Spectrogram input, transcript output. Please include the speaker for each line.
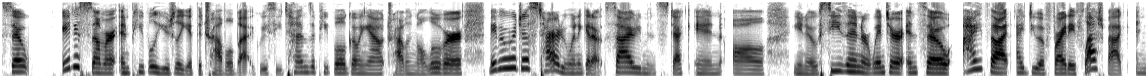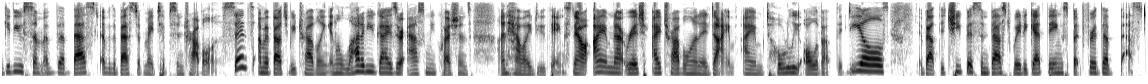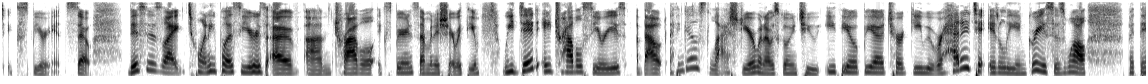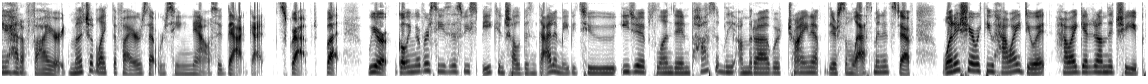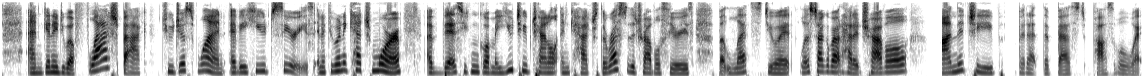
Speaker 1: So, it is summer and people usually get the travel bug. We see tons of people going out, traveling all over. Maybe we're just tired. We want to get outside. We've been stuck in all, you know, season or winter. And so I thought I'd do a Friday flashback and give you some of the best of the best of my tips in travel since I'm about to be traveling. And a lot of you guys are asking me questions on how I do things. Now, I am not rich. I travel on a dime. I am totally all about the deals, about the cheapest and best way to get things, but for the best experience. So this is like 20 plus years of um, travel experience I'm going to share with you. We did a travel series about, I think it was last year when I was going to Ethiopia, Turkey. We were headed to Italy and Greece as well, but they had a fire, much of like the fires that we're seeing now. So that got scrapped. But we are going overseas as we speak, inshallah bismillah, maybe to Egypt, London, possibly Umrah. We're trying to, there's some last minute stuff. Want to share with you how I do it, how I get it on the cheap, and going to do a flashback to just one of a huge series. And if you want to catch more of this, you can go on my YouTube channel and catch the rest of the travel series. But let's do it. Let's talk about how to travel on the cheap, but at the best possible way.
